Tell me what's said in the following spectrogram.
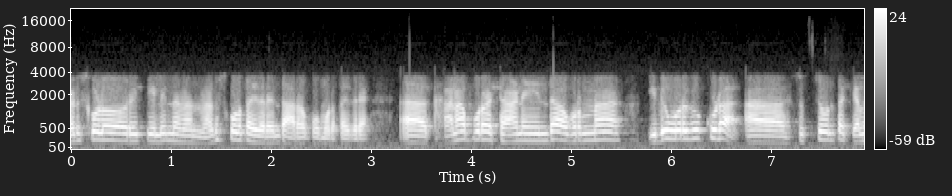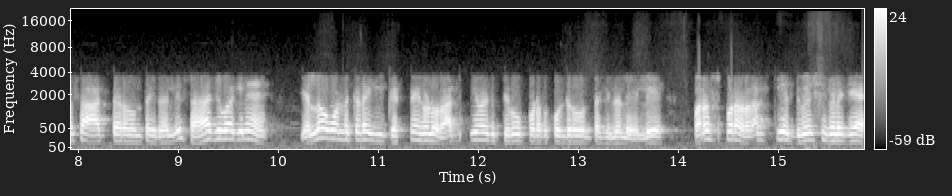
ನಡೆಸ್ಕೊಳ್ಳೋ ರೀತಿಯಲ್ಲಿ ನಾನು ನಡೆಸ್ಕೊಳ್ತಾ ಇದ್ದಾರೆ ಅಂತ ಆರೋಪ ಮಾಡ್ತಾ ಇದ್ದಾರೆ. ಖಾನಾಪುರ ಠಾಣೆಯಿಂದ ಅವ್ರನ್ನ ಇದುವರೆಗೂ ಕೂಡ ಆ ಕೆಲಸ ಆಗ್ತಾ ಇರುವಂತ ಇದರಲ್ಲಿ ಸಹಜವಾಗಿನೇ ಎಲ್ಲೋ ಒಂದು ಕಡೆ ಈ ಘಟನೆಗಳು ರಾಜಕೀಯವಾಗಿ ತಿರುವು ಪಡೆದುಕೊಂಡಿರುವಂತ ಹಿನ್ನೆಲೆಯಲ್ಲಿ ಪರಸ್ಪರ ರಾಜಕೀಯ ದ್ವೇಷಗಳಿಗೆ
